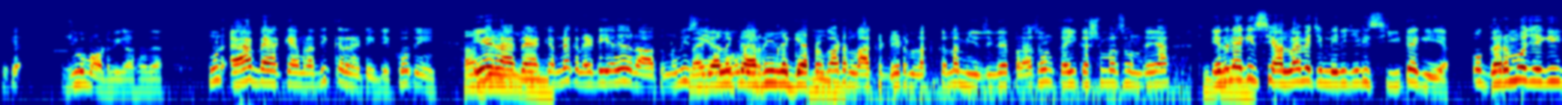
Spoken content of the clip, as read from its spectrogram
ਠੀਕ ਹੈ। ਜ਼ੂਮ ਆਊਟ ਵੀ ਕਰ ਸਕਦਾ। ਹੁਣ ਇਹ ਬੈਕ ਕੈਮਰਾ ਦੀ ਕਲੈਰਿਟੀ ਦੇਖੋ ਤੁਸੀਂ। ਇਹ ਰਾ ਬੈਕ ਕੈਮਰਾ ਕਲੈਰਿਟੀ ਹੈ ਰਾਤ ਨੂੰ ਵੀ ਮੈਂ same ਗੱਲ ਹੋਊਗੀ। ਕਰਨੀ ਲੱਗਿਆ। ਘੱਟੋ ਘੱਟ ਲੱਖ ਡੇਢ ਲੱਖ ਕੱਲਾ 뮤직 ਦਾ ਪ੍ਰਾਈਸ ਹੁਣ ਕਈ ਕਸਟਮਰਸ ਹੁੰਦੇ ਆ। ਇਹਦੇ ਨਾਲ ਕਿ ਸਿਆਲਾਂ ਵਿੱਚ ਮੇਰੀ ਜਿਹੜੀ ਸੀਟ ਹੈਗੀ ਆ ਉਹ ਗਰਮ ਹੋ ਜਾਏਗੀ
